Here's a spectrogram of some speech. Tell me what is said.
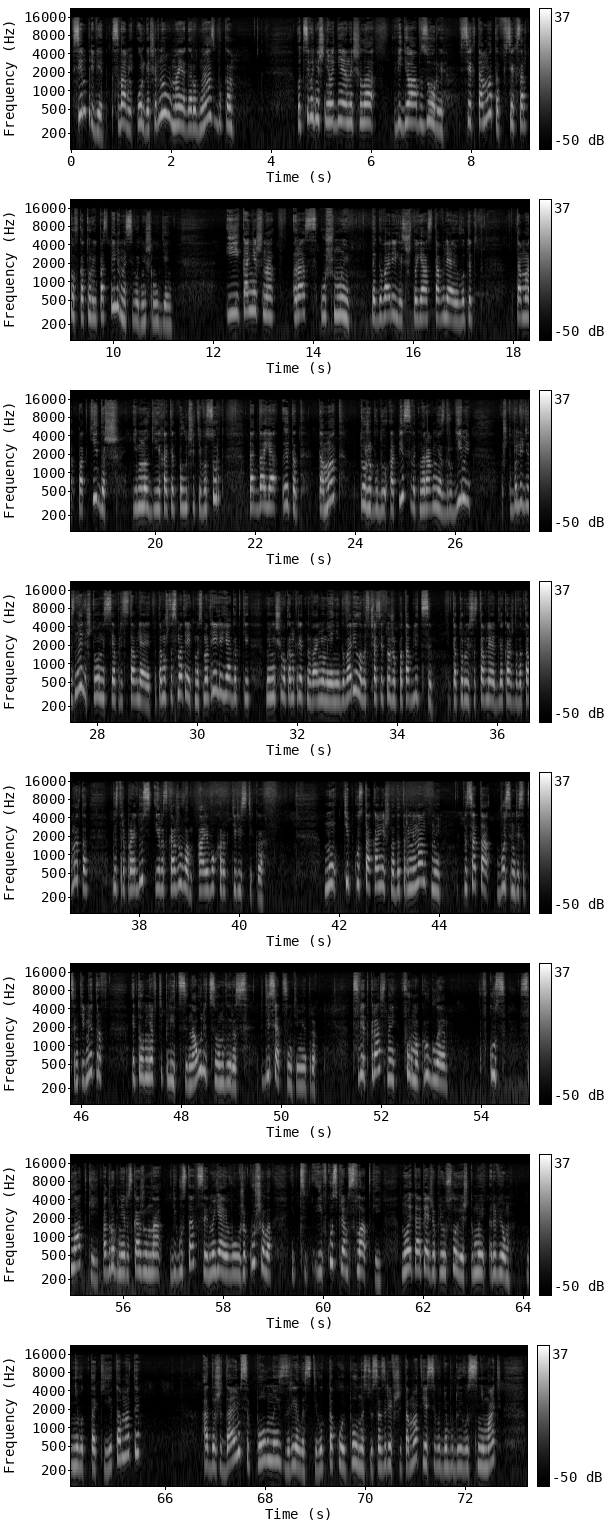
Всем привет! С вами Ольга Чернова, моя огородная азбука. Вот с сегодняшнего дня я начала видеообзоры всех томатов, всех сортов, которые поспели на сегодняшний день. И, конечно, раз уж мы договорились, что я оставляю вот этот томат-подкидыш, и многие хотят получить его сорт, тогда я этот томат тоже буду описывать наравне с другими, чтобы люди знали, что он из себя представляет. Потому что смотреть, мы смотрели ягодки, но ничего конкретного о нем я не говорила. Вот сейчас я тоже по таблице, которую составляю для каждого томата, быстро пройдусь и расскажу вам о его характеристиках. Ну, тип куста, конечно, детерминантный. Высота 80 сантиметров. Это у меня в теплице. На улице он вырос 50 сантиметров. Цвет красный, форма круглая, вкус сладкий. Подробнее расскажу на дегустации, но я его уже кушала. И, и вкус прям сладкий. Но это опять же при условии, что мы рвем не вот такие томаты, а дожидаемся полной зрелости. Вот такой полностью созревший томат. Я сегодня буду его снимать,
